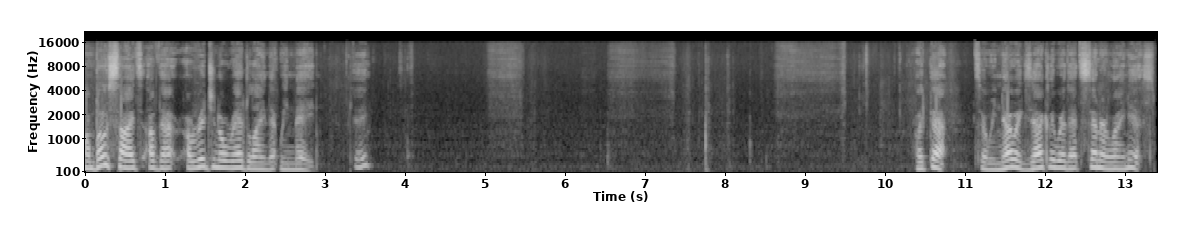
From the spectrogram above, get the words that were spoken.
on both sides of that original red line that we made. Okay. Like that. So we know exactly where that center line is.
